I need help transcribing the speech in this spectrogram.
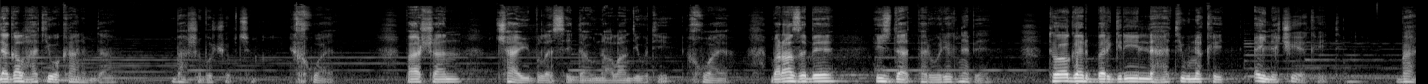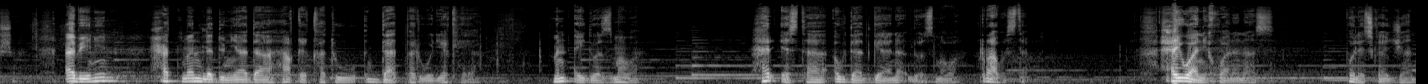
لەگەڵ هەتیوەکانمدا باشە بۆ کوێ بچم خوایە پاشان چاوی بڵێسەی دا و ناڵاندی وتی، خوایە، بەڕاست ئەبێ هیچ دادپەروەریەک نەبێ؟ تۆ ئەگەر بەرگری لە هەتیو نەکەیت، ئەی لە کێ ئەکەیت؟ باشە، ئەبینین حەتمەن لە دنیادا هەقیقەت و دادپەروەریەک هەیە. من ئەیدۆزمەوە. هەر ئێستا ئەو دادگایانە ئەدۆزمەوە. ڕاوەستە. حەیوانی خوانەناس. پۆلێچکا گیان.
